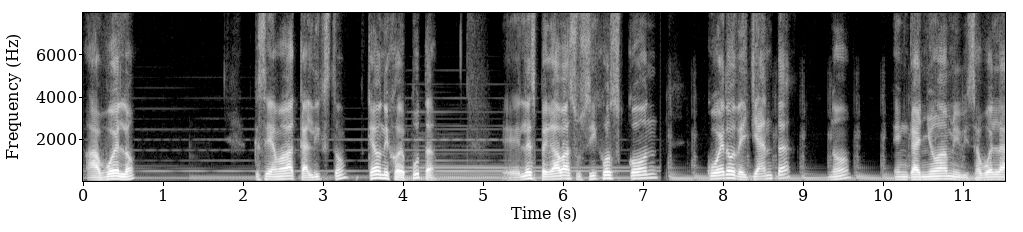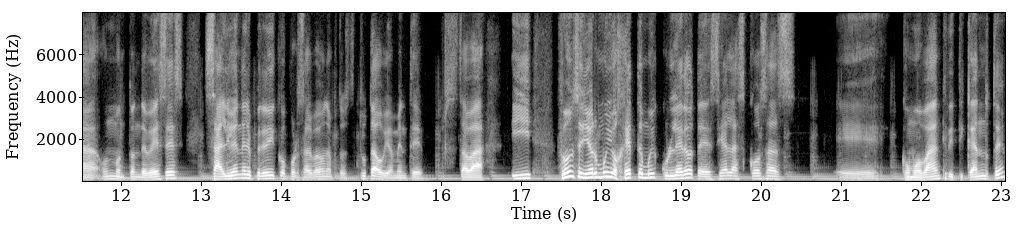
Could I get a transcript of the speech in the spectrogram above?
abuelo que se llamaba Calixto, que era un hijo de puta. les pegaba a sus hijos con cuero de llanta, ¿no? Engañó a mi bisabuela un montón de veces, salió en el periódico por salvar a una prostituta, obviamente pues, estaba... Y fue un señor muy ojete, muy culero, te decía las cosas eh, como van, criticándote.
